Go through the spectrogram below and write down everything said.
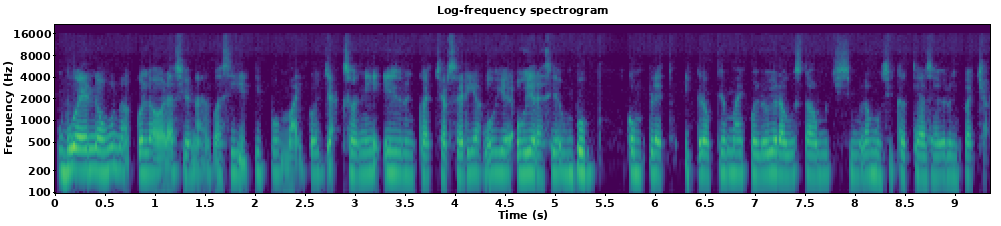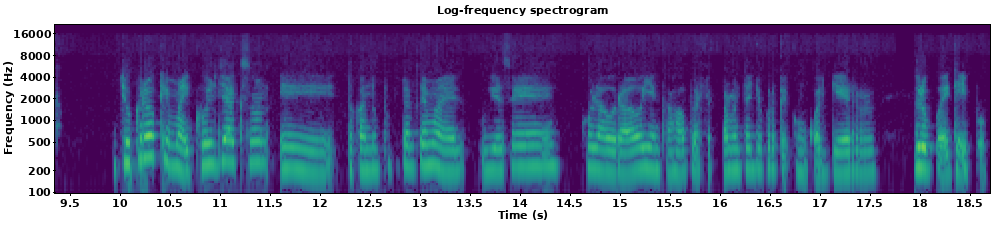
bueno una colaboración, algo así tipo Michael Jackson y, y Dreamcatcher sería, hubiera, hubiera sido un boom completo y creo que a Michael le hubiera gustado muchísimo la música que hace Dreamcatcher. Yo creo que Michael Jackson, eh, tocando un poquito el tema de él, hubiese colaborado y encajado perfectamente, yo creo que con cualquier grupo de K-pop,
